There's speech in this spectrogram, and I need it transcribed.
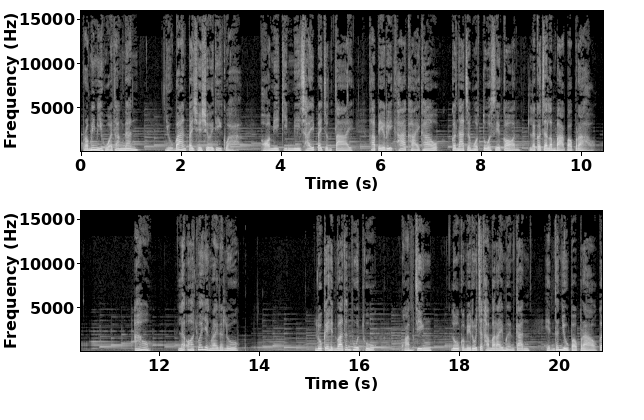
เพราะไม่มีหัวทางนั้น อยู่บ้านไปเฉยๆดีกว่า พอมีกินมีใช้ไปจนตาย ถ้าไปริค้าขายเข้า ก็น่าจะหมดตัวเสียก่อน แล้วก็จะลำบากเปล่าๆเอา้า แล้วออดว่าอย่างไรล่ะลูก ลูกก็เห็นว่าท่านพูดถูก ความจริง ลูกก็ไม่รู้จะทำอะไรเหมือนกัน เห็นท่านอยู่เปล่าๆก็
